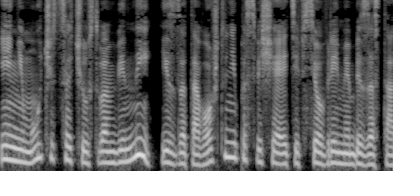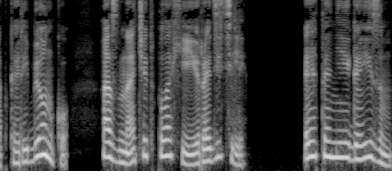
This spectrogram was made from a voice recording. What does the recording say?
и не мучиться чувством вины из-за того, что не посвящаете все время без остатка ребенку, а значит, плохие родители. Это не эгоизм,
